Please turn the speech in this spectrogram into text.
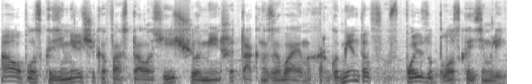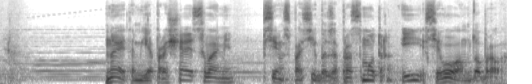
а у плоскоземельщиков осталось еще меньше так называемых аргументов в пользу плоской Земли. На этом я прощаюсь с вами. Всем спасибо за просмотр и всего вам доброго.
